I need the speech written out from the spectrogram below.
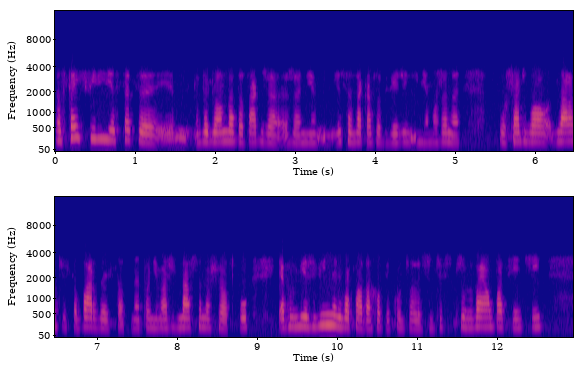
No w tej chwili niestety wygląda to tak, że, że nie, jest ten zakaz odwiedzin i nie możemy wpuszczać, bo dla nas jest to bardzo istotne, ponieważ w naszym ośrodku, jak również w innych zakładach opiekuńczo-leczniczych przebywają pacjenci, Y,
